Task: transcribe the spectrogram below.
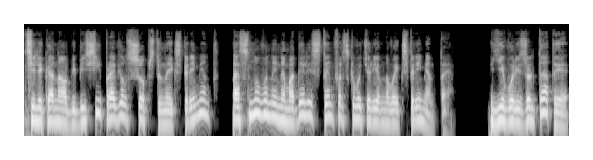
Телеканал BBC провел собственный эксперимент, основанный на модели Стэнфордского тюремного эксперимента. Его результаты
